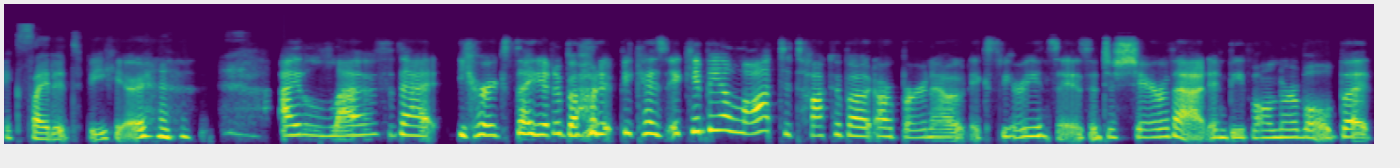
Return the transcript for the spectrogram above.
excited to be here. I love that you're excited about it because it can be a lot to talk about our burnout experiences and to share that and be vulnerable. But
